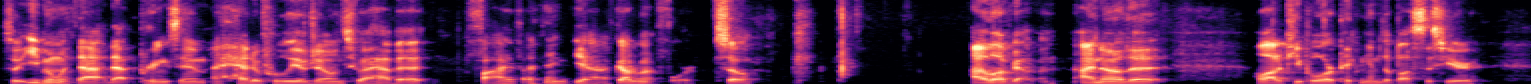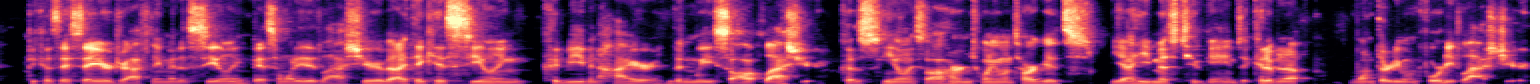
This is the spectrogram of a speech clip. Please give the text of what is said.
So even with that, that brings him ahead of Julio Jones, who I have at five, I think. Yeah, I've got him at four. So I love Godwin. I know that a lot of people are picking him to bust this year because they say you're drafting him at his ceiling based on what he did last year. But I think his ceiling could be even higher than we saw last year because he only saw 121 targets. Yeah, he missed two games. It could have been up 130, 140 last year.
